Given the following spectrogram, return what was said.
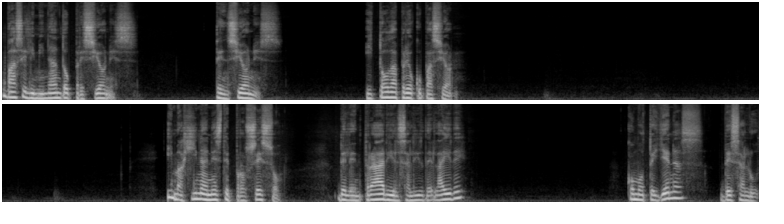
vas eliminando presiones, tensiones y toda preocupación. Imagina en este proceso del entrar y el salir del aire cómo te llenas de salud.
